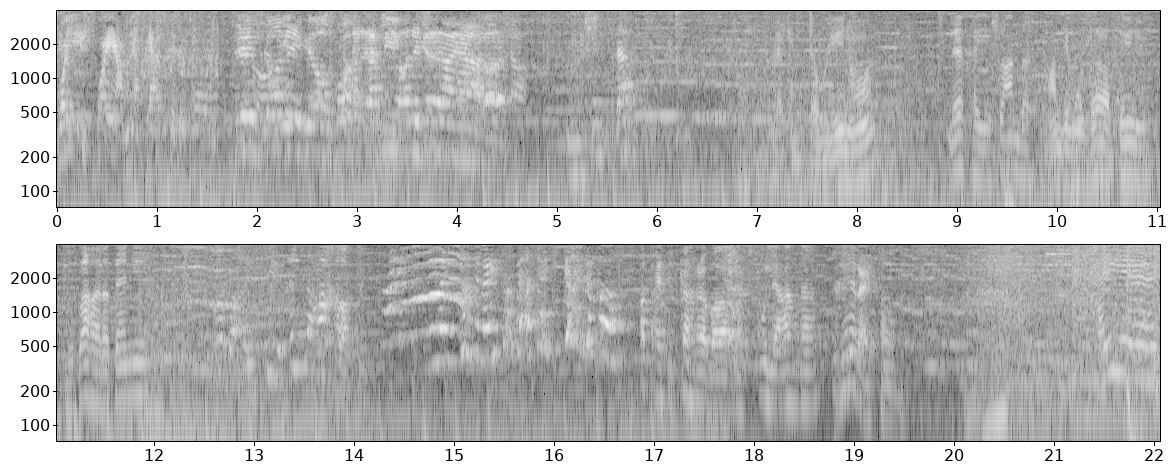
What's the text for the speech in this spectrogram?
شوي شوي عم نحكي على التليفون. مش أنت؟ لكن متولين هون؟ ليه خيي شو عندك؟ عندي مظاهرة تانية. مظاهرة تانية؟ ما بقى يصير إلا على خاطر هذا العصابة قطعت الكهرباء. قطعة الكهرباء مسؤولة عنها غير عصابة. حياك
